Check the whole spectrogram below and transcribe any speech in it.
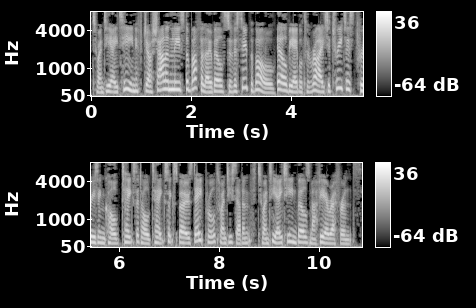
2018 If Josh Allen leads the Buffalo Bills to the Super Bowl, he'll be able to write a treatise freezing cold takes at Old Takes Exposed April 27, 2018 Bills Mafia reference.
